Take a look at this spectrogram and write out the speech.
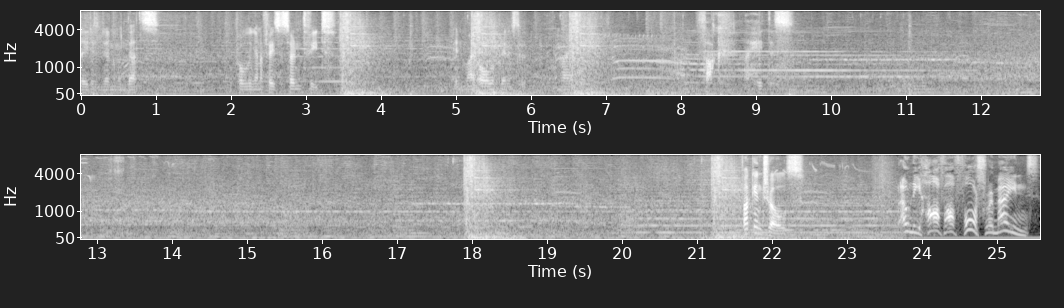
ladies and gentlemen. That's we're probably gonna face a certain defeat. In my all opinions, in my fuck, I hate this. Fucking trolls. Only half our force remains.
